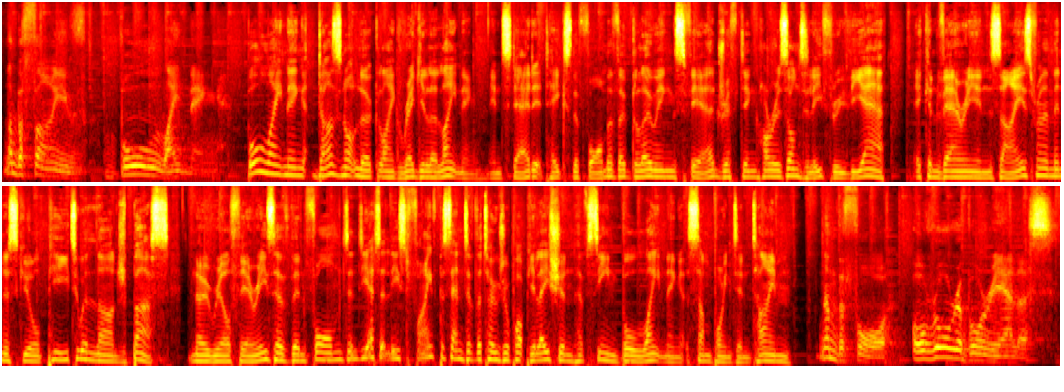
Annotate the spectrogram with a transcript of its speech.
Number 5. Ball lightning. Ball lightning does not look like regular lightning. Instead, it takes the form of a glowing sphere drifting horizontally through the air. It can vary in size from a minuscule pea to a large bus. No real theories have been formed, and yet at least 5% of the total population have seen ball lightning at some point in time. Number 4. Aurora borealis.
